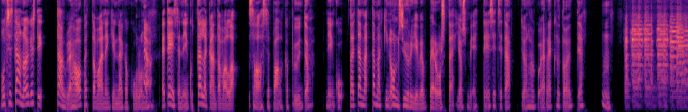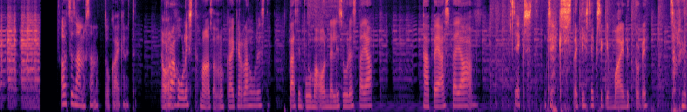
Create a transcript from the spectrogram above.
Mutta siis tämä on oikeasti, tämä on kyllä ihan opettavainenkin näkökulma. Että ei se niinku tälläkään tavalla saa se palkkapyyntö, niinku, tai tämä, tämäkin on syrjivä peruste, jos miettii sit sitä työnhakua ja rekrytointia. Hmm. Oletko saanut sanottua kaiken nyt Oon. rahulista? Mä oon sanonut kaiken rahulista. Pääsin puhumaan onnellisuudesta ja häpeästä ja... Seksistä. Seksistäkin, seksikin mainittu, niin se oli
